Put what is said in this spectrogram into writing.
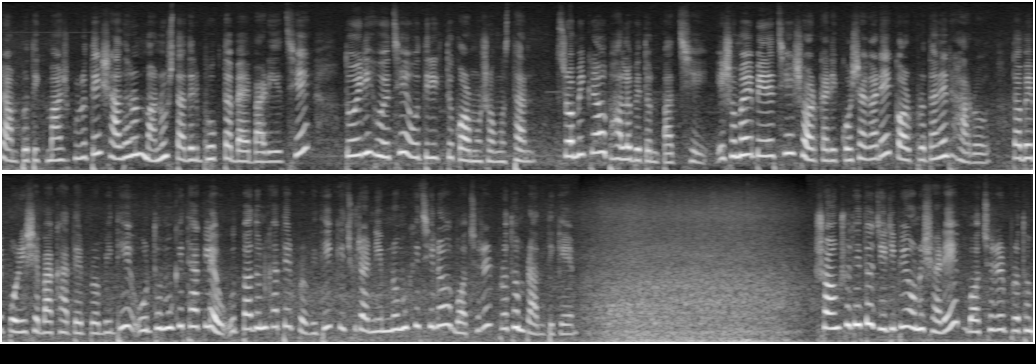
সাম্প্রতিক মাসগুলোতে সাধারণ মানুষ তাদের ভোক্তা ব্যয় বাড়িয়েছে, তৈরি হয়েছে অতিরিক্ত কর্মসংস্থান। শ্রমিকরাও ভালো বেতন পাচ্ছে। এ সময় বেড়েছে সরকারি কোষাগারে কর প্রদানের হারও। তবে পরিষেবা খাতের প্রবৃদ্ধি ঊর্ধ্বমুখী থাকলেও উৎপাদন খাতের প্রবৃদ্ধি কিছুটা নিম্নমুখী ছিল বছরের প্রথম প্রান্তিকে। সংশোধিত জিডিপি অনুসারে বছরের প্রথম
